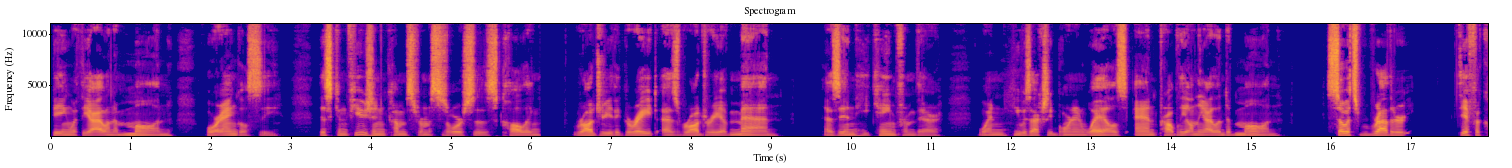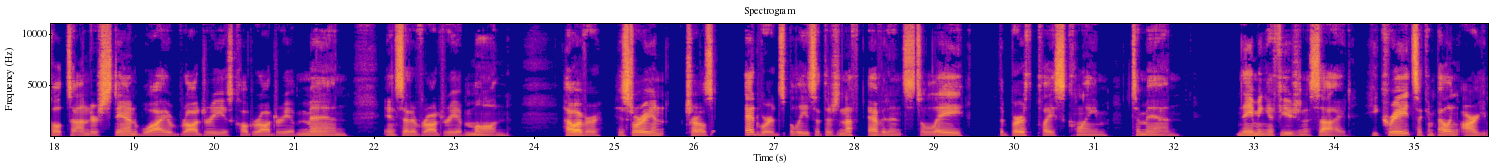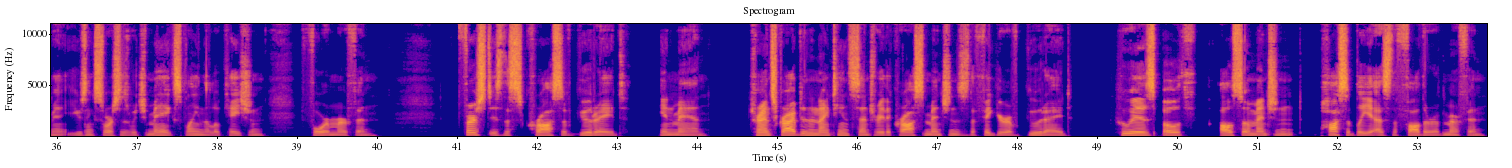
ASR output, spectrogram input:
being with the island of Mon or Anglesey. This confusion comes from sources calling Rhodri the Great as Rhodri of Man, as in he came from there, when he was actually born in Wales and probably on the island of Mon. So it's rather difficult to understand why Rhodri is called Rhodri of Man instead of Rhodri of Mon. However, historian Charles Edwards believes that there's enough evidence to lay the birthplace claim to man. Naming infusion aside, he creates a compelling argument using sources which may explain the location for Merfyn. First is the cross of Gwriad in Man. Transcribed in the 19th century, the cross mentions the figure of Gwriad, who is both also mentioned possibly as the father of Merfyn.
